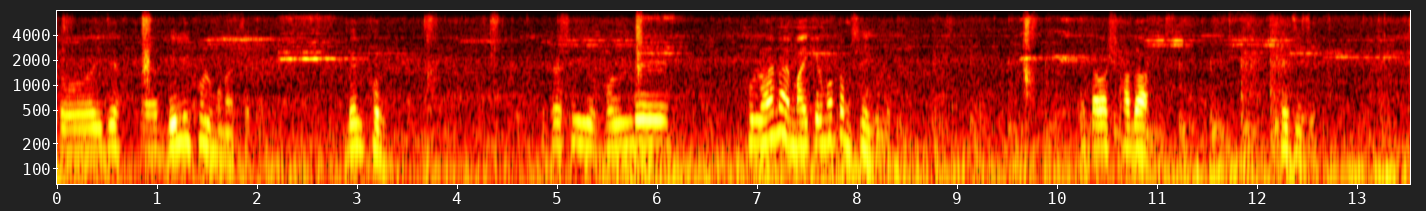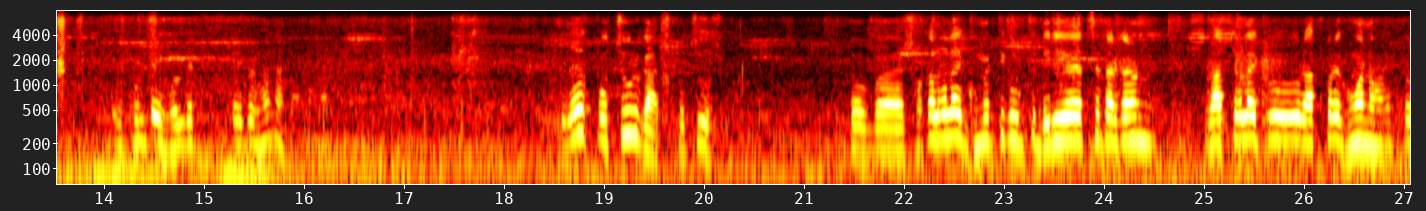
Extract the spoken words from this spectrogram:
তো এই যে বেলি ফুল মনে হচ্ছে এটা বেল ফুল। এটা সেই হলদে ফুল হয় না, মাইকের মতন সেইগুলো। এটা আবার সাদা। এই যে যে। এই ফুলটাই হলদে টাইপের হয় না? যাই হোক, প্রচুর গাছ, প্রচুর। তো সকালবেলায় ঘুমের থেকে উঠতে দেরি হয়ে যাচ্ছে, তার কারণ রাত্রেবেলা একটু রাত করে ঘুমানো হয় তো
